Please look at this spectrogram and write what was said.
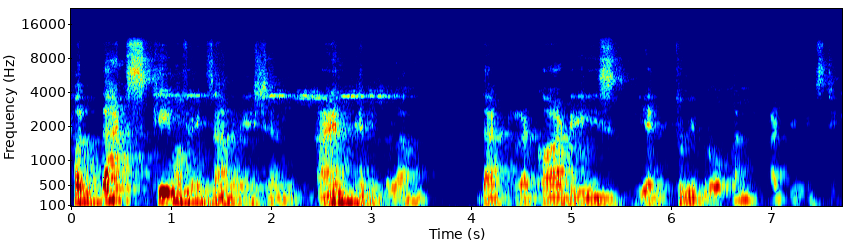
For that scheme of examination and curriculum, that record is yet to be broken at the institute.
